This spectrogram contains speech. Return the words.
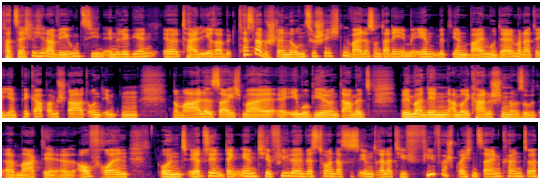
tatsächlich in Erwägung ziehen, in Rivian äh, Teile ihrer Tesla-Bestände umzuschichten, weil das Unternehmen eben mit ihren beiden Modellen, man hat ja hier ein Pickup am Start und eben ein normales, sage ich mal, äh, E-Mobil und damit will man den amerikanischen also, äh, Markt äh, aufrollen und jetzt denken eben hier viele Investoren, dass es eben relativ vielversprechend sein könnte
